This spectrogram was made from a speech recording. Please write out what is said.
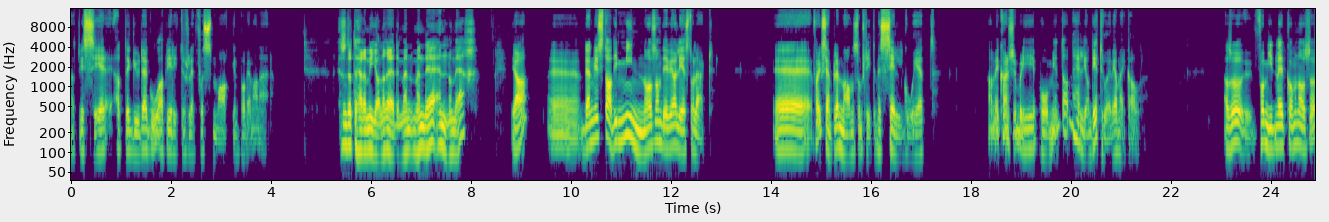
At vi ser at Gud er god, at vi rett og slett får smaken på hvem han er. Jeg syns dette her er mye allerede, men, men det er enda mer? Ja, eh, den vil stadig minne oss om det vi har lest og lært. Eh, for eksempel en mann som sliter med selvgodhet. Han vil kanskje bli påminnet av Den hellige ånd. Det tror jeg vi har merka alle. Altså, for min vedkommende også,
